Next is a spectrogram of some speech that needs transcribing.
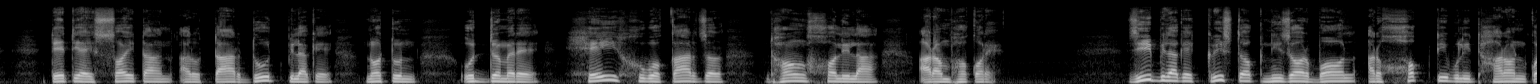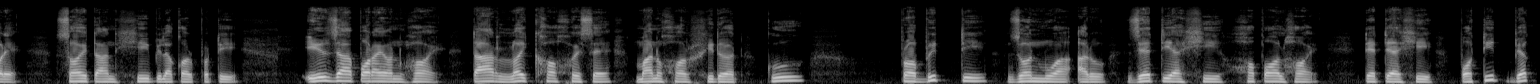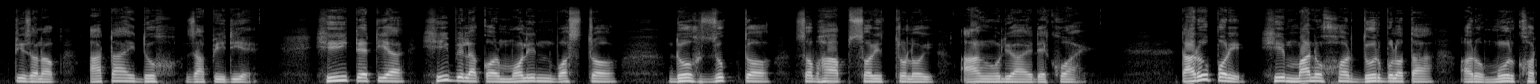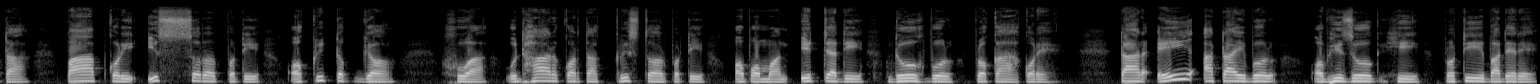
তেতিয়াই ছয়তান আৰু তাৰ দূতবিলাকে নতুন উদ্যমেৰে সেই শুভ কাৰ্যৰ ধ্বংসলীলা আৰম্ভ কৰে। যিবিলাকে কৃষ্টক নিজৰ বল আৰু শক্তি বুলি ধাৰণ কৰে ছয়তান সেইবিলাকৰ প্ৰতি ঈৰ্জাপৰায়ণ হয়। তাৰ লক্ষ্য হৈছে মানুহৰ হৃদয়ত কু প্ৰবৃত্তি জন্মোৱা আৰু যেতিয়া সি সফল হয় তেতিয়া সি প্ৰতিত ব্যক্তিজনক আটাই দুখ জাপি দিয়ে। সি তেতিয়া সিবিলাকৰ মলিন বস্ত্ৰ দোষযুক্ত স্বভাৱ চৰিত্ৰলৈ আঙুলিয়াই দেখুৱায়। তাৰোপৰি সি মানুহৰ দুৰ্বলতা আৰু মূৰ্খতা পাপ কৰি ঈশ্বৰৰ প্ৰতি অকৃতজ্ঞ হোৱা উদ্ধাৰকৰ্তা কৃষ্টৰ প্ৰতি অপমান ইত্যাদি দোষবোৰ প্ৰকাশ কৰে। তাৰ এই আটাইবোৰ অভিযোগ সি প্ৰতিবাদেৰে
